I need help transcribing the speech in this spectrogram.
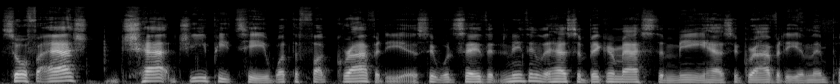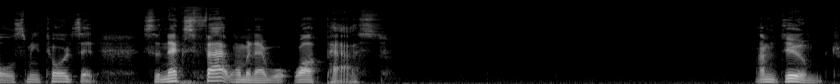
So if I asked Chat GPT what the fuck gravity is, it would say that anything that has a bigger mass than me has a gravity and then pulls me towards it. So the next fat woman I walk past, I'm doomed.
